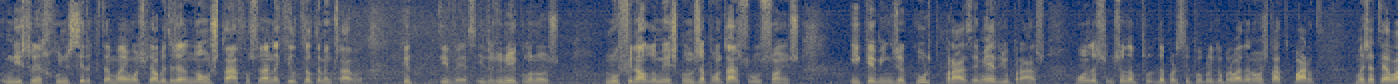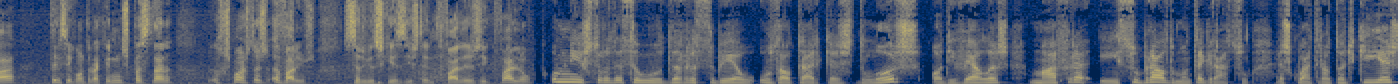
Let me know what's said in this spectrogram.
Ministro em reconhecer que também o Hospital Betajano não está a funcionar naquilo que ele também gostava que tivesse e de reunir connosco no final do mês para nos apontar soluções e caminhos a curto prazo, a médio prazo, onde a solução da, da parceria pública-privada não está de parte, mas até lá tem que se encontrar caminhos para se dar respostas a vários serviços que existem de falhas e que falham. O Ministro da Saúde recebeu os autarcas de Loures, Odivelas, Mafra e Sobral de Montagraço, as quatro autarquias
